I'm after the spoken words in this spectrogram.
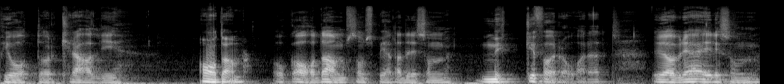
Piotr Kralj. Adam. Och Adam som spelade liksom mycket förra året. Övriga är liksom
